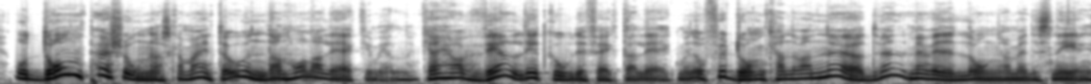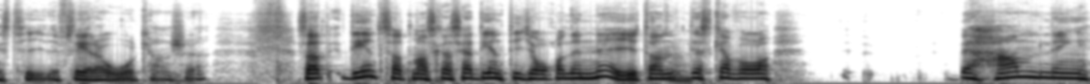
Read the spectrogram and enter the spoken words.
Och de personerna ska man inte undanhålla läkemedel. Det kan ha väldigt god effekt av läkemedel och för dem kan det vara nödvändigt med väldigt långa medicineringstider, flera år kanske. Så att det är inte så att man ska säga att det är inte ja eller nej, utan mm. det ska vara behandling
